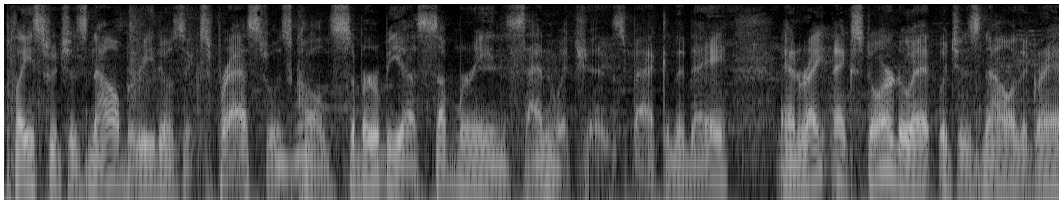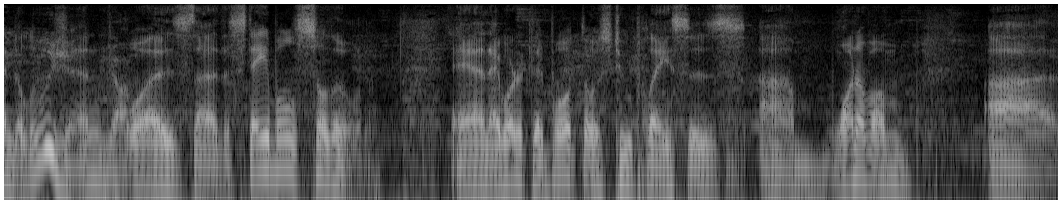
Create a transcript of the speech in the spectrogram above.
place which is now Burritos Express was called Suburbia Submarine Sandwiches back in the day, and right next door to it, which is now the Grand Illusion, Yeah. was uh, the Stable Saloon, and I worked at both those two places. Um, one of them. Uh,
